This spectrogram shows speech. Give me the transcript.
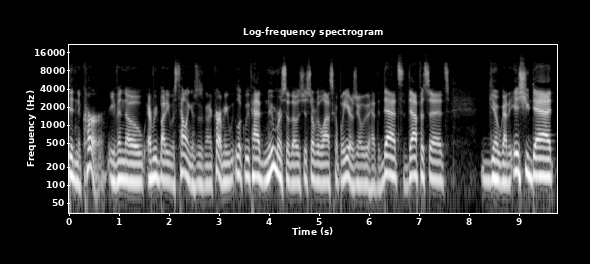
didn't occur, even though everybody was telling us it was going to occur. I mean, look, we've had numerous of those just over the last couple of years. You know, we had the debts, the deficits you know, got to issue debt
